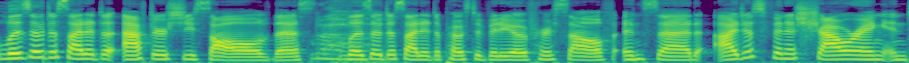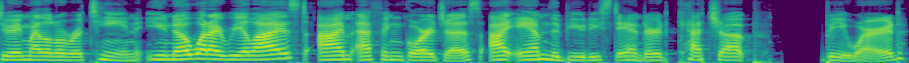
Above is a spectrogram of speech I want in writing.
Lizzo decided to, after she saw all of this, Lizzo decided to post a video of herself and said, I just finished showering and doing my little routine. You know what I realized? I'm effing gorgeous. I am the beauty standard. Ketchup, B word.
